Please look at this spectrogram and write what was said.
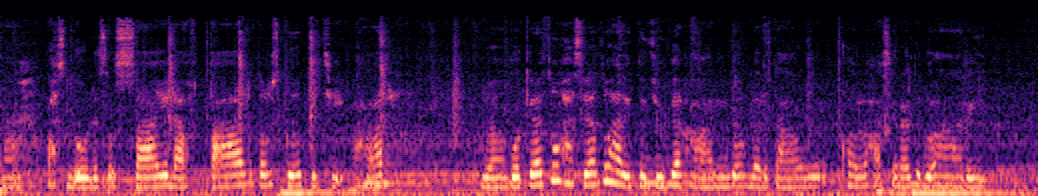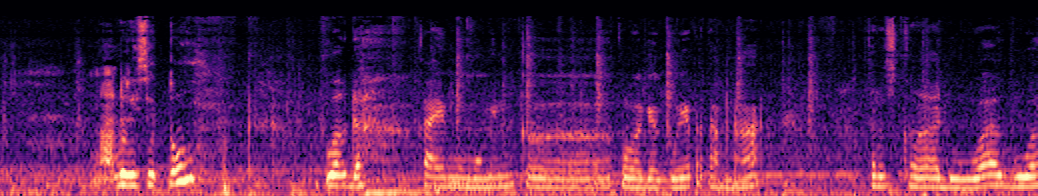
nah pas gue udah selesai daftar terus gue PCR Nah, gue kira tuh hasilnya tuh hari itu juga kan gue baru tahu kalau hasilnya tuh dua hari. Nah dari situ gue udah kayak ngumumin ke keluarga gue pertama terus kedua gue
